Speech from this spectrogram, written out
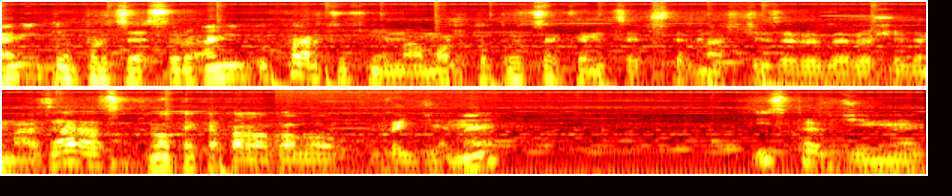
Ani to procesor, ani tu kwarców nie ma. Może to procesor C14007, a zaraz w notę katalogową wejdziemy i sprawdzimy,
